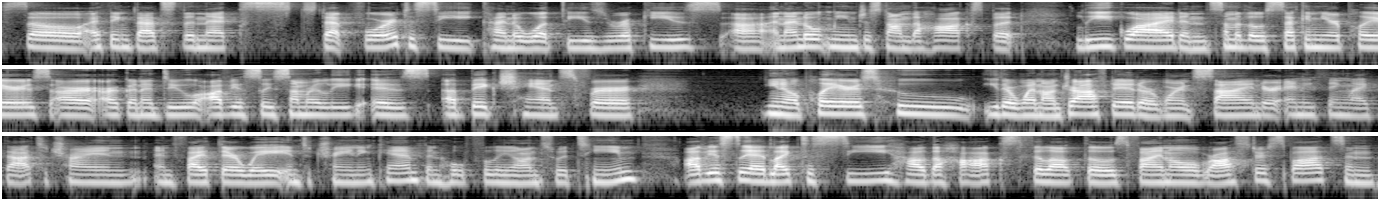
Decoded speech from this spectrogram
so I think that's the next step forward to see kind of what these rookies, uh, and I don't mean just on the Hawks, but league wide and some of those second year players are are going to do. Obviously, summer league is a big chance for you know players who either went undrafted or weren't signed or anything like that to try and and fight their way into training camp and hopefully onto a team. Obviously, I'd like to see how the Hawks fill out those final roster spots and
